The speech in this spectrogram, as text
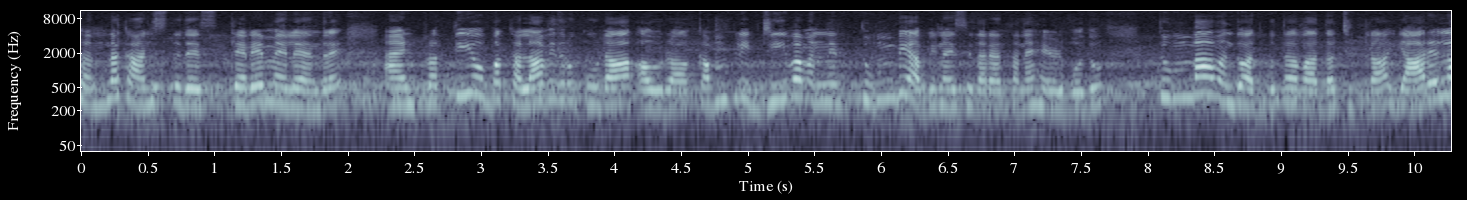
ಚಂದ ಕಾಣಿಸ್ತದೆ ತೆರೆ ಮೇಲೆ ಅಂದರೆ. ಆ್ಯಂಡ್ ಪ್ರತಿಯೊಬ್ಬ ಕಲಾವಿದರು ಕೂಡ ಅವರ ಕಂಪ್ಲೀಟ್ ಜೀವವನ್ನೇ ತುಂಬಿ ಅಭಿನಯಿಸಿದ್ದಾರೆ ಅಂತಲೇ ಹೇಳ್ಬೋದು. ತುಂಬ ಒಂದು ಅದ್ಭುತವಾದ ಚಿತ್ರ. ಯಾರೆಲ್ಲ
